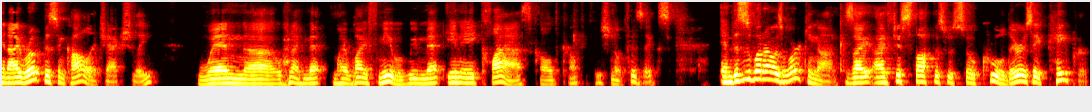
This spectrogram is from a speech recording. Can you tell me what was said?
And I wrote this in college, actually, when, uh, when I met my wife, Miwa. We met in a class called computational physics. And this is what I was working on because I, I just thought this was so cool. There is a paper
